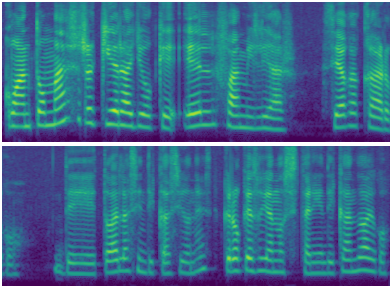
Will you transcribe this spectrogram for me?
cuanto más requiera yo que el familiar se haga cargo de todas las indicaciones, creo que eso ya nos estaría indicando algo.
